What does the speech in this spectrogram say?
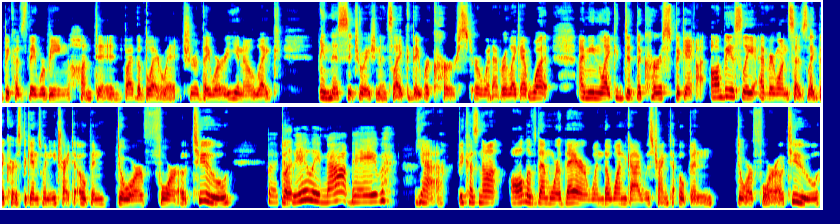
because they were being hunted by the Blair Witch or they were, you know, like in this situation it's like they were cursed or whatever. Like at what I mean like did the curse begin obviously everyone says like the curse begins when you try to open door 402. But, But- clearly not, babe. Yeah, because not all of them were there when the one guy was trying to open door 402.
